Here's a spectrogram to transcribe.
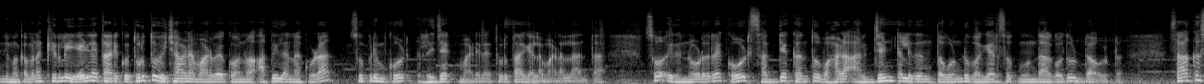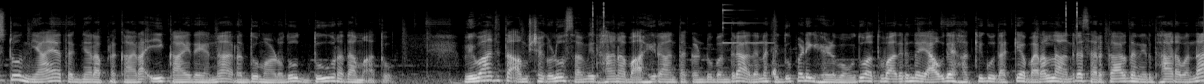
ನಿಮ್ಮ ಗಮನಕ್ಕಿರಲಿ ಏಳನೇ ತಾರೀಕು ತುರ್ತು ವಿಚಾರಣೆ ಮಾಡಬೇಕು ಅನ್ನೋ ಅಪೀಲನ್ನು ಕೂಡ ಸುಪ್ರೀಂ ಕೋರ್ಟ್ ರಿಜೆಕ್ಟ್ ಮಾಡಿದೆ. ತುರ್ತಾಗೆಲ್ಲ ಮಾಡಲ್ಲ ಅಂತ. ಸೊ ಇದನ್ನು ನೋಡಿದ್ರೆ ಕೋರ್ಟ್ ಸದ್ಯಕ್ಕಂತೂ ಬಹಳ ಅರ್ಜೆಂಟಲ್ಲಿ ಇದನ್ನು ತಗೊಂಡು ಬಗೆಹರಿಸೋಕೆ ಮುಂದಾಗೋದು ಡೌಟ್ ಸಾಕಷ್ಟು ನ್ಯಾಯ ತಜ್ಞರ ಪ್ರಕಾರ ಈ ಕಾಯ್ದೆಯನ್ನು ರದ್ದು ಮಾಡೋದು ದೂರದ ಮಾತು. ವಿವಾದಿತ ಅಂಶಗಳು ಸಂವಿಧಾನ ಬಾಹಿರ ಅಂತ ಕಂಡು ಬಂದರೆ ಅದನ್ನು ತಿದ್ದುಪಡಿಗೆ ಹೇಳಬಹುದು ಅಥವಾ ಅದರಿಂದ ಯಾವುದೇ ಹಕ್ಕಿಗೂ ಧಕ್ಕೆ ಬರಲ್ಲ ಅಂದರೆ ಸರ್ಕಾರದ ನಿರ್ಧಾರವನ್ನು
